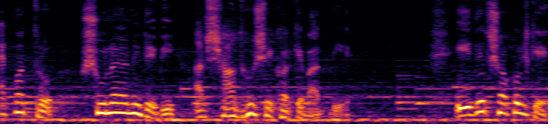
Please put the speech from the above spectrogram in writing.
একমাত্র সুনয়নী দেবী আর সাধু শেখরকে বাদ দিয়ে। এদের সকলকে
